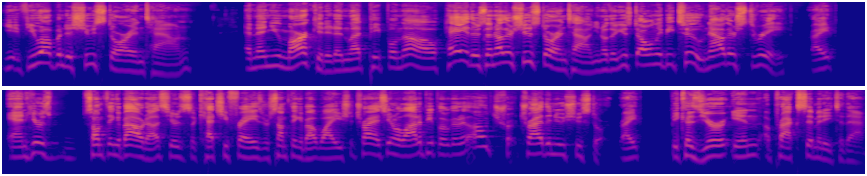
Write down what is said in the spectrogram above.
If you opened a shoe store in town and then you market it and let people know, "Hey, there's another shoe store in town. You know, there used to only be two, now there's three, right?" And here's something about us. Here's a catchy phrase or something about why you should try us. You know, a lot of people are going to, "Oh, tr- try the new shoe store," right? because you're in a proximity to them.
